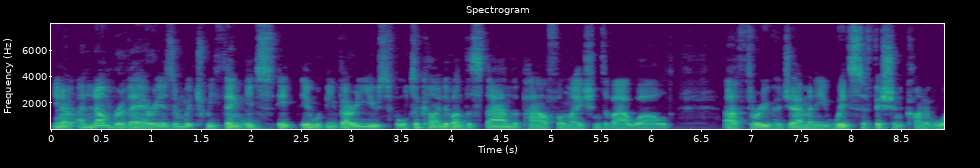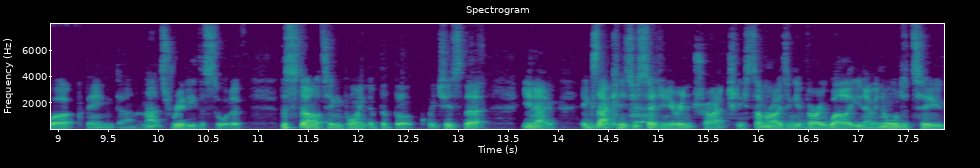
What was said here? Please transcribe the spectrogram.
you know, a number of areas in which we think it's it, it would be very useful to kind of understand the power formations of our world uh, through hegemony with sufficient kind of work being done. And that's really the sort of the starting point of the book, which is that you know exactly as you said in your intro, actually summarizing it very well. You know, in order to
